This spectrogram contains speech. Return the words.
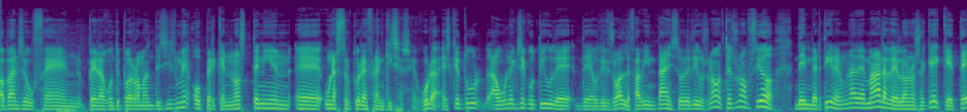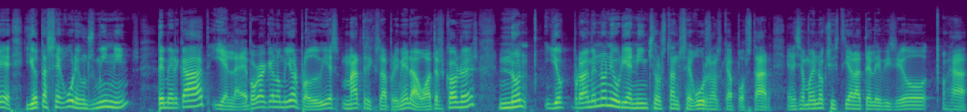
abans ho feien per algun tipus de romanticisme o perquè no tenien eh, una estructura de franquícia segura. És que tu a un executiu de- d'audiovisual de, de fa 20 anys tu li dius no, tens una opció d'invertir en una de Marvel o no sé què, que té, jo t'assegure uns mínims de mercat i en l'època que millor produïes Matrix la primera o altres coses, no, jo probablement no n'hi hauria nínxols tan segurs als que apostar. En aquest moment no existia la televisió o sea,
